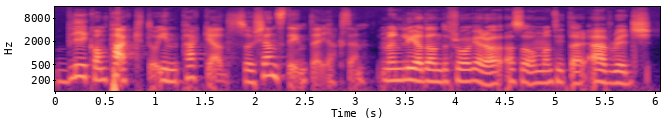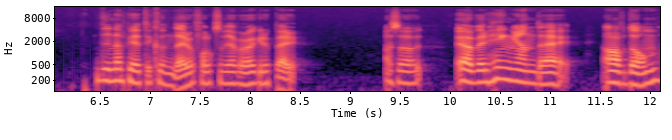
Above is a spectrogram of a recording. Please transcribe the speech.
bli kompakt och inpackad så känns det inte i axeln. Men ledande fråga då, alltså om man tittar average, dina PT-kunder och folk som vi har i våra grupper, alltså överhängande av dem,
